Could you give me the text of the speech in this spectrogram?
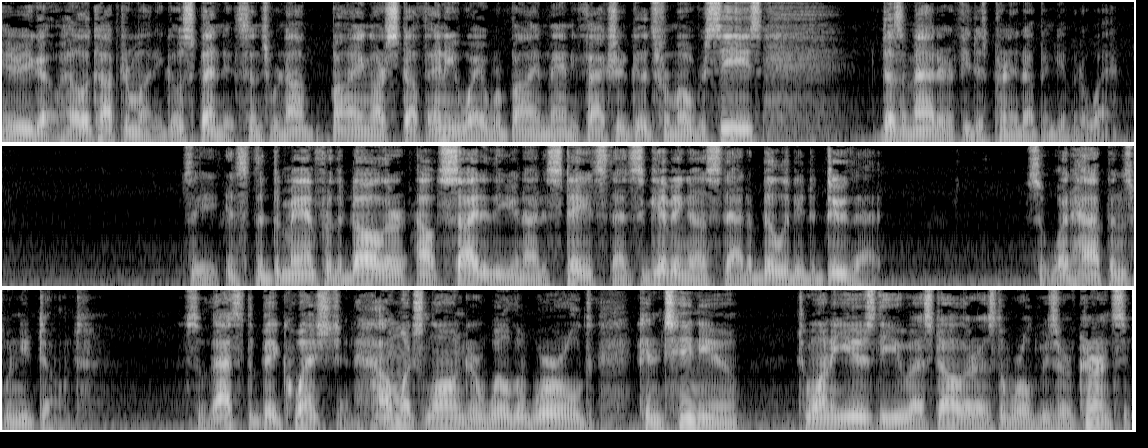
Here you go, helicopter money. Go spend it. Since we're not buying our stuff anyway, we're buying manufactured goods from overseas. Doesn't matter if you just print it up and give it away. See, it's the demand for the dollar outside of the United States that's giving us that ability to do that. So, what happens when you don't? So, that's the big question. How much longer will the world continue to want to use the US dollar as the world reserve currency?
